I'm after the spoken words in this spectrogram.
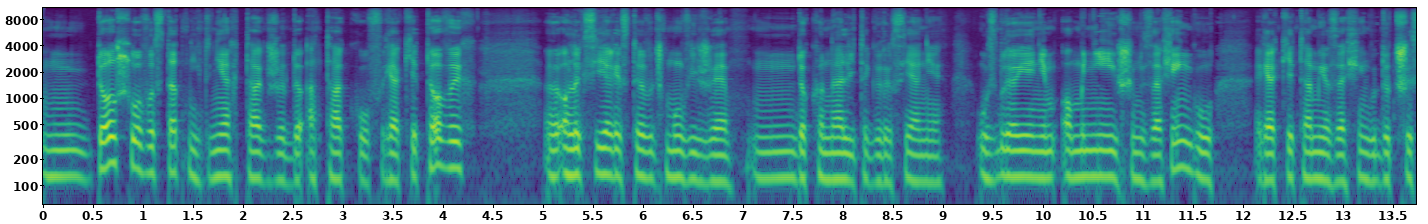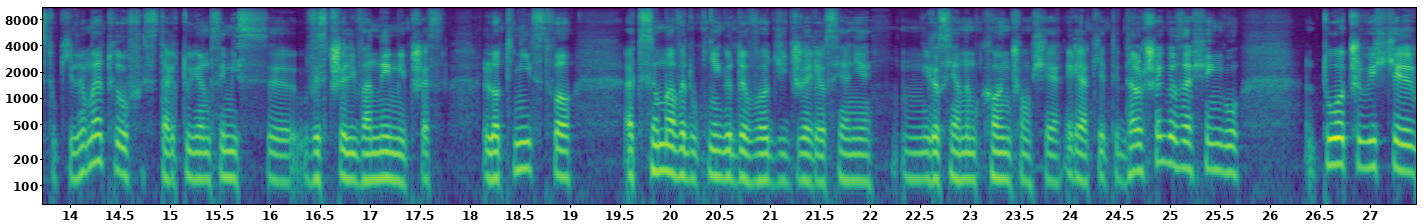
Mm, doszło w ostatnich dniach także do ataków rakietowych. E, Oleksij Arestowicz mówi, że mm, dokonali tego Rosjanie uzbrojeniem o mniejszym zasięgu, rakietami o zasięgu do 300 km, startującymi z wystrzeliwanymi przez lotnictwo co ma według niego dowodzić, że Rosjanie, mm, Rosjanom kończą się rakiety dalszego zasięgu. Tu oczywiście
